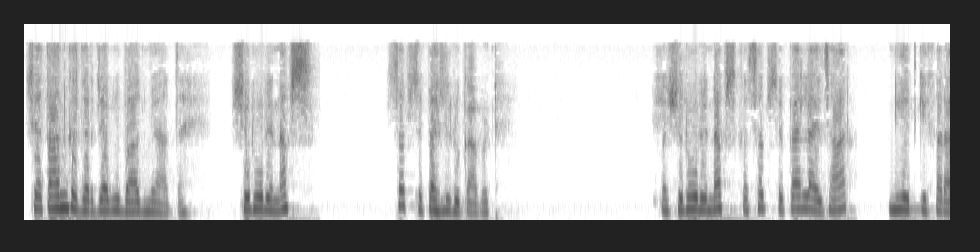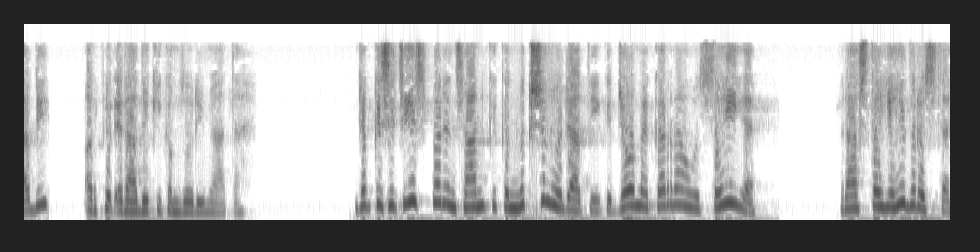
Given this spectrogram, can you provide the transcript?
شیطان کا درجہ بھی بعد میں آتا ہے۔ شرور نفس سب سے پہلی رکاوٹ ہے۔ اور شرور نفس کا سب سے پہلا اظہار نیت کی خرابی اور پھر ارادے کی کمزوری میں آتا ہے۔ جب کسی چیز پر انسان کی کنوکشن ہو جاتی کہ جو میں کر رہا ہوں وہ صحیح ہے، راستہ یہی درست ہے،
